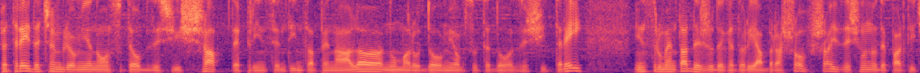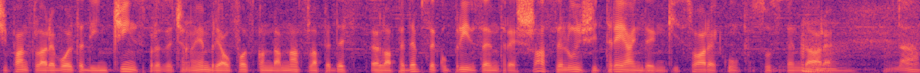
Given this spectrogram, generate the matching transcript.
pe 3 decembrie 1987 prin sentința penală numărul 2823 Instrumentat de judecătoria Brașov, 61 de participanți la revoltă din 15 noiembrie au fost condamnați la, pedes- la pedepse cuprinse între 6 luni și 3 ani de închisoare cu suspendare. Da.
